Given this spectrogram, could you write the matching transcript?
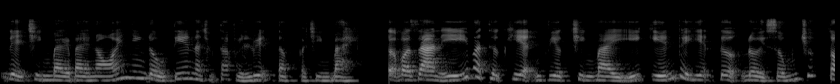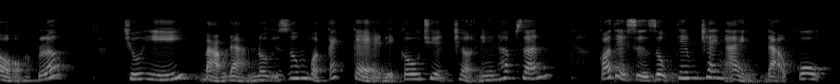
để trình bày bài nói nhưng đầu tiên là chúng ta phải luyện tập và trình bày. Dựa vào dàn ý và thực hiện việc trình bày ý kiến về hiện tượng đời sống trước tổ hoặc lớp. Chú ý bảo đảm nội dung và cách kể để câu chuyện trở nên hấp dẫn. Có thể sử dụng thêm tranh ảnh, đạo cụ,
